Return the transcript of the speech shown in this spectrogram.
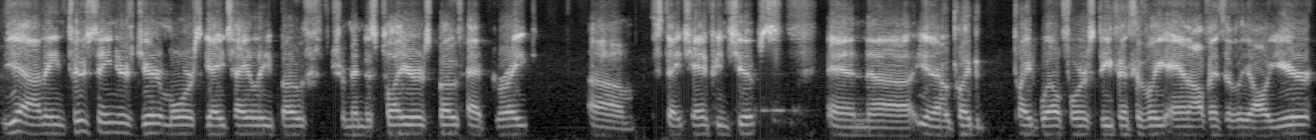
yeah, I mean, two seniors, Jared Morris, Gage Haley, both tremendous players. Both had great um, state championships, and uh, you know played played well for us defensively and offensively all year.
